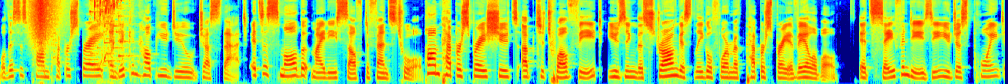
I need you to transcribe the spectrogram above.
Well, this is POM Pepper Spray, and it can help you do just that. It's a small but mighty self defense tool. POM Pepper Spray shoots up to 12 feet using the strongest legal form of pepper spray available. It's safe and easy. You just point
